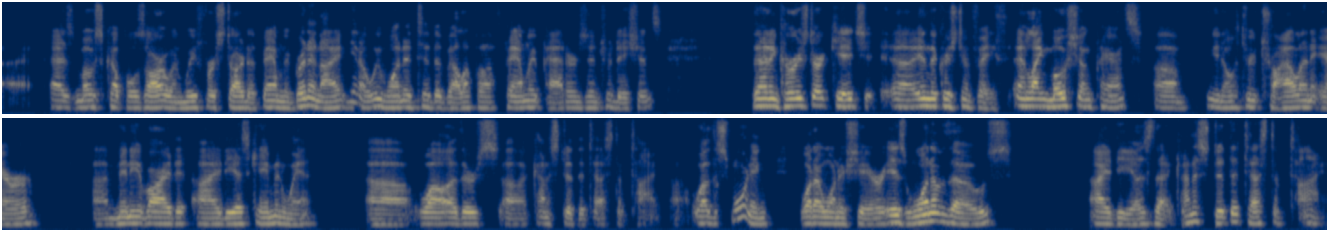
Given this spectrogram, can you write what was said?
uh, as most couples are, when we first started a family, Brent and I, you know, we wanted to develop family patterns and traditions that encouraged our kids in the Christian faith. And like most young parents, um, you know, through trial and error, uh, many of our ideas came and went, uh, while others uh, kind of stood the test of time. Uh, well, this morning, what I want to share is one of those ideas that kind of stood the test of time.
